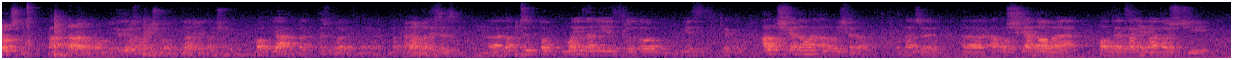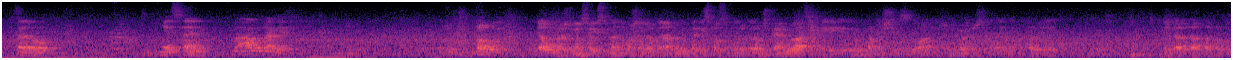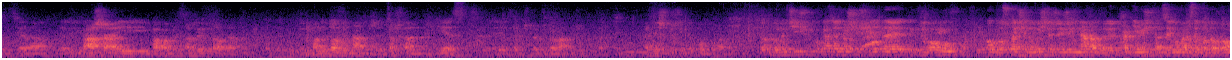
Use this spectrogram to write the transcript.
14. a nie sztucznie to pompowane. No, no my chcieliśmy pokazać właśnie w świetle tych wymogów, bo, bo słuchajcie, no myślę, że jeżeli nadal pragniemy się tym zajmować zawodowo,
